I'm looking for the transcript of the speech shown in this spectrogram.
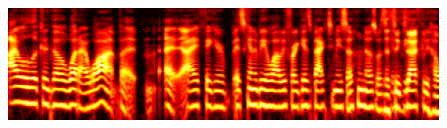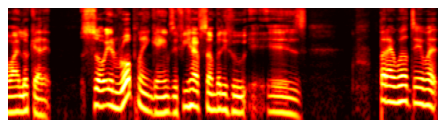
I will look and go what I want, but I, I figure it's going to be a while before it gets back to me. So who knows what's That's exactly how I look at it. So in role playing games, if you have somebody who is But I will do what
